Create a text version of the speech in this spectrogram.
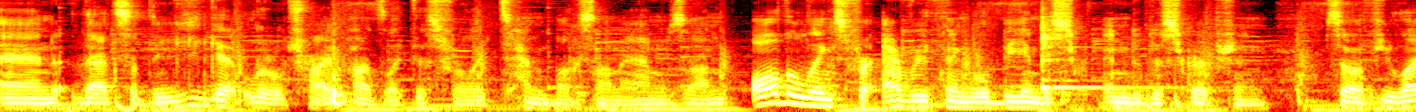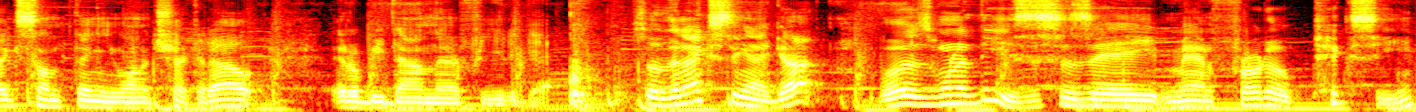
And that's something you can get little tripods like this for like 10 bucks on Amazon. All the links for everything will be in, in the description. So if you like something, you want to check it out, it'll be down there for you to get. So the next thing I got was one of these. This is a Manfrotto Pixie.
